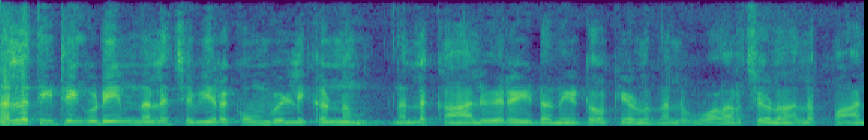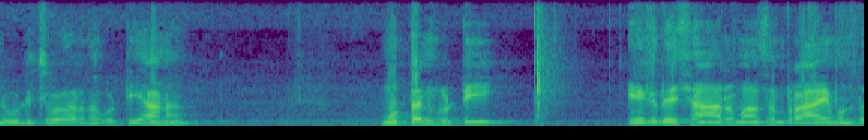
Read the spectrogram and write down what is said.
നല്ല തീറ്റയും കൂടിയും നല്ല ചെവിയിറക്കവും വെള്ളിക്കണ്ണും നല്ല കാലുവര ഇടനീട്ടവും ഒക്കെയുള്ള നല്ല വളർച്ചയുള്ള നല്ല പാൽ കുടിച്ച് വളർന്ന കുട്ടിയാണ്. മുട്ടൻകുട്ടി ഏകദേശം ആറ് മാസം പ്രായമുണ്ട്.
